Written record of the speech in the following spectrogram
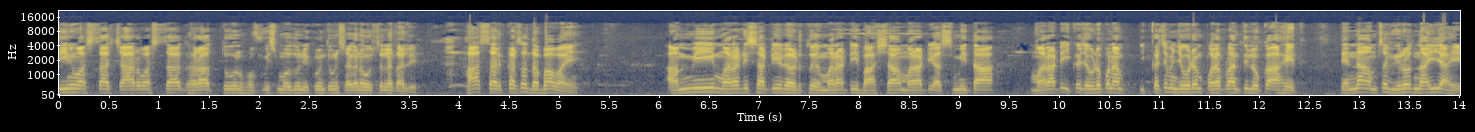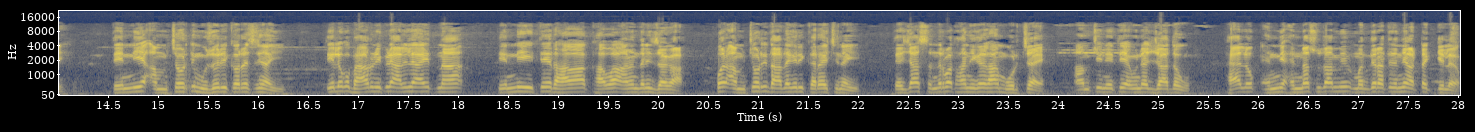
तीन वाजता चार वाजता घरातून ऑफिसमधून इकडून तिकडून सगळ्यांना उचलण्यात आले. हा सरकारचा दबाव आहे. आम्ही मराठीसाठी लढतोय. मराठी भाषा मराठी अस्मिता मराठी इकडे जेवढं पण आम- इकडचे पण जेवढे परप्रांती लोक आहेत त्यांना आमचा विरोध नाही आहे. त्यांनी आमच्यावरती मुजोरी करायची नाही. ते लोक बाहेरून इकडे आलेले आहेत ना त्यांनी इथे राहावा खावा आनंदाने जगा. पण आमच्यावरती दादागिरी करायची नाही. त्याच्या संदर्भात हा निघाला हा मोर्चा आहे. आमचे नेते अविनाश जाधव ह्या लोक ह्यांनी ह्यांनासुद्धा मी मध्यरात्री त्यांनी अटक केलं.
